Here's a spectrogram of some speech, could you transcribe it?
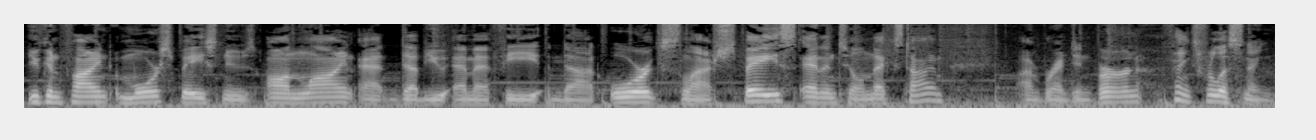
You can find more space news online at wmfe.org slash space. And until next time, I'm Brendan Byrne. Thanks for listening.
